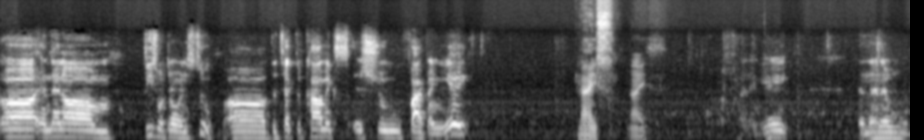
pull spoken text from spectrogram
Uh, and then um, these were throw-ins too. Uh, Detective Comics issue five ninety eight. Nice. Nice. Five ninety eight. And then it,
